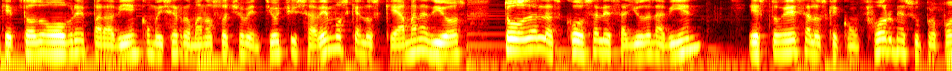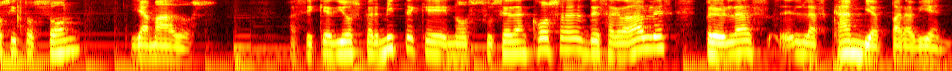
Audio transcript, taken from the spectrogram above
que todo obre para bien, como dice Romanos 8:28, y sabemos que a los que aman a Dios, todas las cosas les ayudan a bien, esto es, a los que conforme a su propósito son llamados. Así que Dios permite que nos sucedan cosas desagradables, pero Él las, las cambia para bien.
